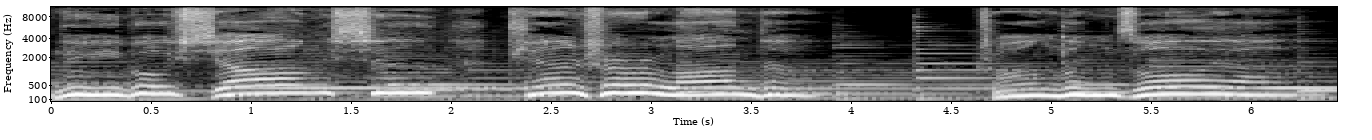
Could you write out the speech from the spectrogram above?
你不相信天是蓝的，装聋作哑。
